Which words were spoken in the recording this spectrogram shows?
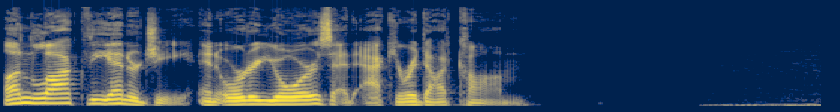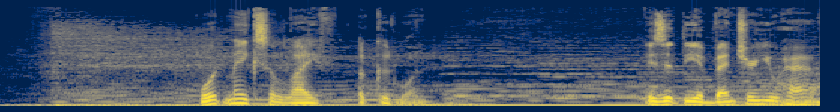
Unlock the energy and order yours at Acura.com. What makes a life a good one? Is it the adventure you have?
